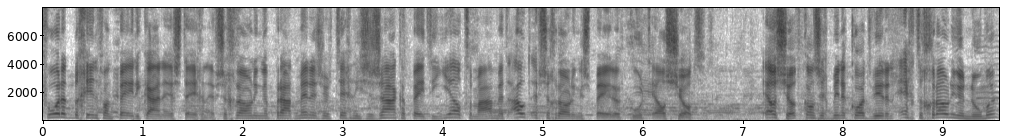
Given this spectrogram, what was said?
Voor het begin van PDKNS tegen FC Groningen praat manager technische zaken Peter Jeltema met oud-FC Groningen-speler Koert Elschot. Elschot kan zich binnenkort weer een echte Groninger noemen,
